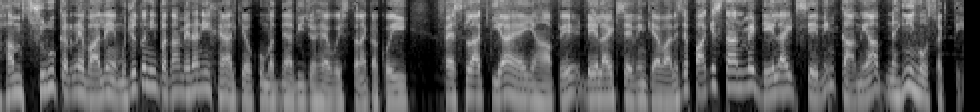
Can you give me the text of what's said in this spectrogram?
हम शुरू करने वाले हैं? मुझे तो नहीं पता, मेरा नहीं ख्याल कि हुकूमत ने अभी जो है वो इस तरह का कोई फैसला किया है यहाँ पे डे लाइट सेविंग के हवाले से। पाकिस्तान में डे लाइट सेविंग कामयाब नहीं हो सकती।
